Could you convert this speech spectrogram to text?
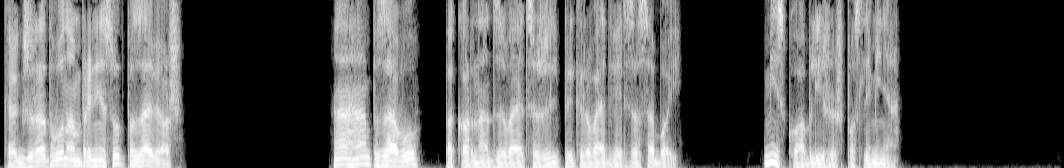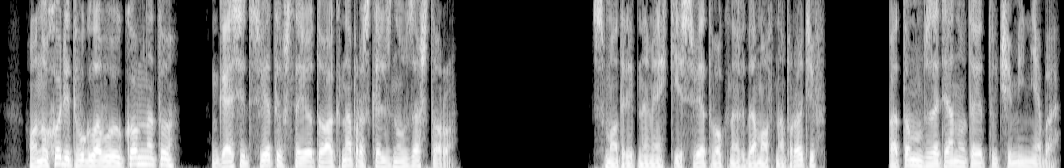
Как жратву нам принесут, позовешь!» «Ага, позову», — покорно отзывается Жиль, прикрывая дверь за собой. «Миску оближешь после меня». Он уходит в угловую комнату, гасит свет и встает у окна, проскользнув за штору. Смотрит на мягкий свет в окнах домов напротив, потом в затянутое тучами небо.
